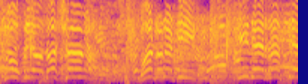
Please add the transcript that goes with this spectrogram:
সুপ্রিয় দর্শক ঘটনাটি ঈদের রাত্রে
